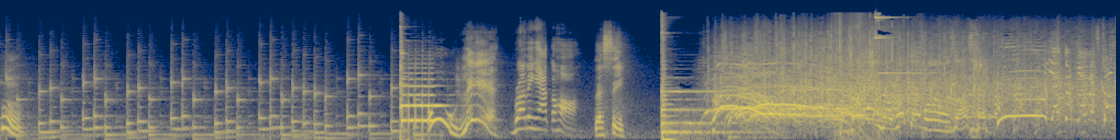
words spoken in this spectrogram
Hmm. Ooh, Lynn. Rubbing alcohol. Let's see. I didn't know what that was. I was like, ooh, let them come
